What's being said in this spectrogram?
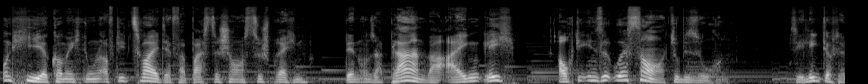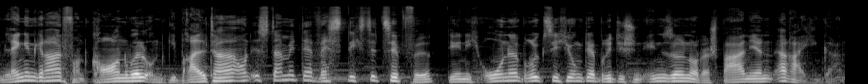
Und hier komme ich nun auf die zweite verpasste Chance zu sprechen. Denn unser Plan war eigentlich, auch die Insel Ouessant zu besuchen. Sie liegt auf dem Längengrad von Cornwall und Gibraltar und ist damit der westlichste Zipfel, den ich ohne Berücksichtigung der britischen Inseln oder Spanien erreichen kann.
